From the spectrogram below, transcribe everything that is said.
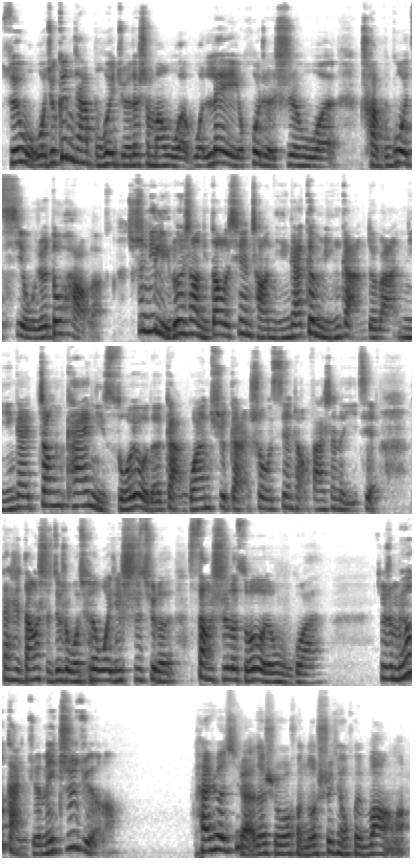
所以我我就更加不会觉得什么我我累或者是我喘不过气，我觉得都好了。就是你理论上你到了现场，你应该更敏感，对吧？你应该张开你所有的感官去感受现场发生的一切。但是当时就是我觉得我已经失去了、丧失了所有的五官，就是没有感觉、没知觉了。拍摄起来的时候，很多事情会忘了，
